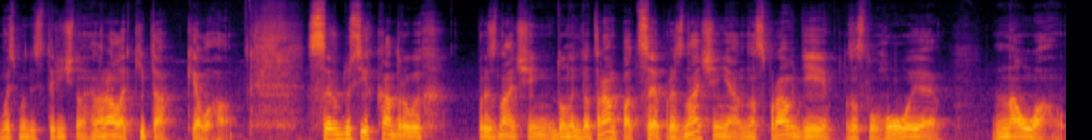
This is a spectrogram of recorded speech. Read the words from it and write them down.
80-річного генерала Кіта Келога. Серед усіх кадрових призначень Дональда Трампа це призначення насправді заслуговує на увагу,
